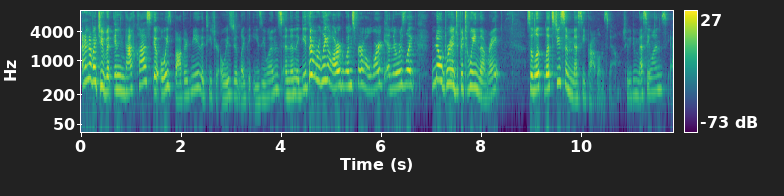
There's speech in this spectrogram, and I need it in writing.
I don't know about you, but in math class, it always bothered me. The teacher always did like the easy ones, and then they gave the really hard ones for homework, and there was like no bridge between them, right? So let, let's do some messy problems now. Should we do messy ones? Yeah.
